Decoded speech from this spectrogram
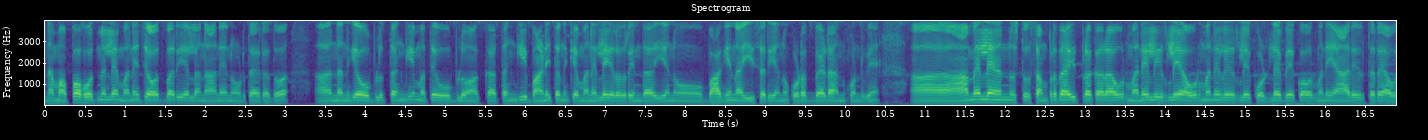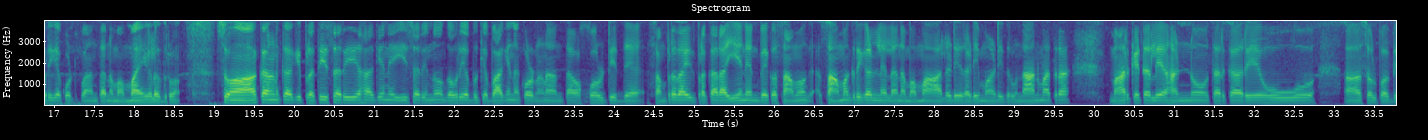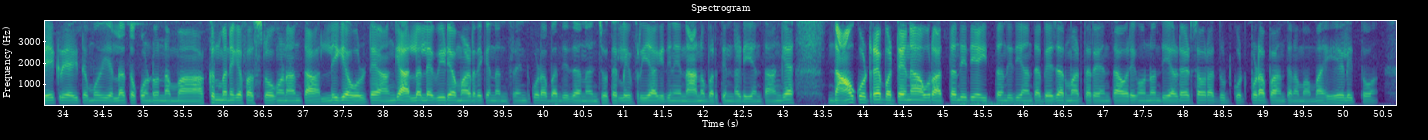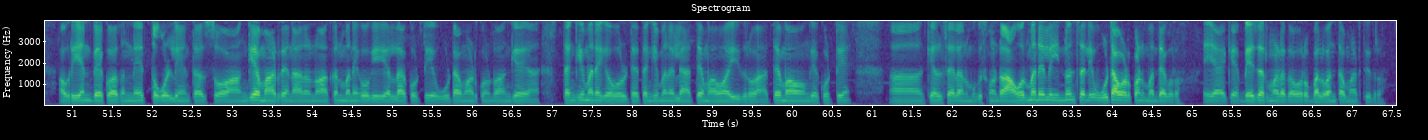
ನಮ್ಮ ಅಪ್ಪ ಹೋದ್ಮೇಲೆ ಮನೆ ಜವಾಬ್ದಾರಿ ಎಲ್ಲ ನಾನೇ ನೋಡ್ತಾ ಇರೋದು. ನನಗೆ ಒಬ್ಬಳು ತಂಗಿ ಮತ್ತು ಒಬ್ಬಳು ಅಕ್ಕ. ತಂಗಿ ಬಾಣಿತನಕ್ಕೆ ಮನೆಯಲ್ಲೇ ಇರೋದ್ರಿಂದ ಏನು ಬಾಗಿನ ಈ ಸರಿ ಏನು ಕೊಡೋದು ಬೇಡ ಅಂದ್ಕೊಂಡ್ವಿ ಆಮೇಲೆ ಅನ್ನಿಸ್ತು, ಸಂಪ್ರದಾಯದ ಪ್ರಕಾರ ಅವ್ರ ಮನೇಲಿ ಇರಲಿ, ಅವ್ರ ಮನೇಲಿ ಇರಲಿ, ಕೊಡಲೇಬೇಕು, ಅವ್ರ ಮನೆ ಯಾರು ಇರ್ತಾರೆ ಅವರಿಗೆ ಕೊಟ್ಬಾ ಅಂತ ನಮ್ಮ ಅಮ್ಮ ಹೇಳಿದ್ರು. ಸೊ ಆ ಕಾರಣಕ್ಕಾಗಿ ಪ್ರತಿ ಸರಿ ಹಾಗೆಯೇ ಈ ಸರಿನೂ ಗೌರಿ ಹಬ್ಬಕ್ಕೆ ಬಾಗಿನ ಕೊಡೋಣ ಅಂತ ಹೊರಟಿದ್ದೆ. ಸಂಪ್ರದಾಯದ ಪ್ರಕಾರ ಏನೇನು ಬೇಕೋ ಸಾಮಗ್ ಸಾಮಗ್ರಿಗಳನ್ನೆಲ್ಲ ನಮ್ಮಮ್ಮ ಆಲ್ರೆಡಿ ರೆಡಿ ಮಾಡಿದರು. ನಾನು ಮಾತ್ರ ಮಾರ್ಕೆಟಲ್ಲಿ ಹಣ್ಣು, ತರಕಾರಿ, ಹೂವು ಸ್ವಲ್ಪ ಬೇಕ್ರಿ ಐಟಮು ಎಲ್ಲ ತೊಗೊಂಡು ನಮ್ಮ ಅಕ್ಕನ ಮನೆಗೆ ಫಸ್ಟ್ ಹೋಗೋಣ ಅಂತ ಅಲ್ಲಿಗೆ ಹೊರಟೆ. ಹಂಗೆ ಅಲ್ಲಲ್ಲೇ ವೀಡಿಯೋ ಮಾಡೋದಕ್ಕೆ ನನ್ನ ಫ್ರೆಂಡ್ ಕೂಡ ಬಂದಿದ್ದ. ನನ್ನ ಜೊತೆಲಿ ಫ್ರೀ ಆಗಿದ್ದೀನಿ, ನಾನು ಬರ್ತೀನಿ ನಡಿ ಅಂತ. ಹಂಗೆ ನಾವು ಕೊಟ್ಟರೆ ಬಟ್ಟೆನ ಅವರು ಹತ್ತಂದಿದೆಯಾ ಇತ್ತಂದಿದೆಯಾ ಅಂತ ಬೇಜಾರು ಮಾಡ್ತಾರೆ ಅಂತ ಅವ್ರಿಗೆ ಒಂದೊಂದು ಎರಡೆರಡು ಸಾವಿರ ದುಡ್ಡು ಕೊಟ್ಬಿಡಪ್ಪ ಅಂತ ನಮ್ಮಮ್ಮ ಹೇಳಿತ್ತು. ಅವ್ರು ಏನು ಬೇಕೋ ಅದನ್ನೇ ತೊಗೊಳ್ಳಿ ಅಂತ. ಸೊ ಹಂಗೆ ಮಾಡಿದೆ ನಾನು ಅಕ್ಕನ ಮನೆಗೆ ಹೋಗಿ ಎಲ್ಲ ಕೊಟ್ಟು ಊಟ ಮಾಡಿಕೊಂಡು ಹಂಗೆ ತಂಗಿ ಮನೆಗೆ ಹೊರಟೆ. ತಂಗಿ ಮನೆಯಲ್ಲಿ ಅತ್ತೆ, ಮಾವ ಇದ್ದರು ಅತ್ತೆ, ಮಾವ ಹಂಗೆ ಕೊಟ್ಟು ಕೆಲಸ ಎಲ್ಲ ಮುಗಿಸ್ಕೊಂಡು ಅವ್ರ ಮನೇಲಿ ಇನ್ನೊಂದು ಸಲ ಊಟ ಹೊಡ್ಕೊಂಡು ಬಂದೆ ಗುರು. ಯಾಕೆ ಬೇಜಾರು ಮಾಡೋದು? ಅವರು ಬಲವಂತ ಮಾಡ್ತಿದ್ರು.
